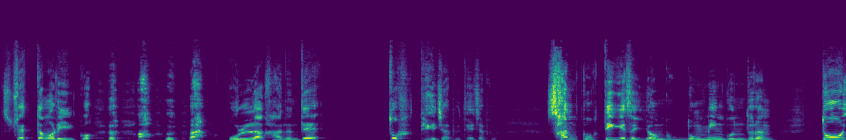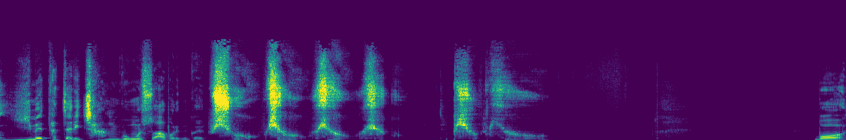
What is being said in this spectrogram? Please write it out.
쇳덩어리 입고, 어, 아, 어, 아, 올라가는데 또 대자뷰, 대자뷰. 산 꼭대기에서 영국 농민군들은 또 2m짜리 장공을 쏴버리는 거예요. 퓨, 퓨, 퓨, 퓨, 퓨, 퓨. 뭐,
